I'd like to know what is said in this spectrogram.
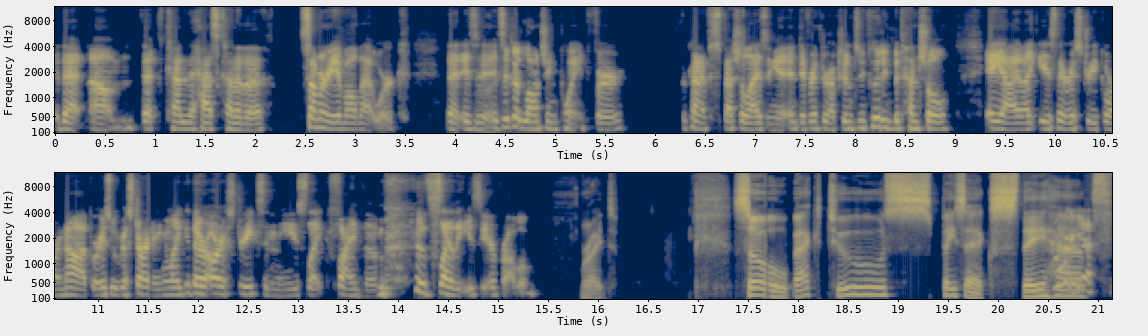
That um, that kind of has kind of a summary of all that work. That is, a, Right. it's a good launching point for for kind of specializing it in different directions, including potential AI. Like, is there a streak or not? Or as we were starting, like there are streaks in these. Like, find them. it's a slightly easier problem. Right. So back to SpaceX. They Sure, have yes.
